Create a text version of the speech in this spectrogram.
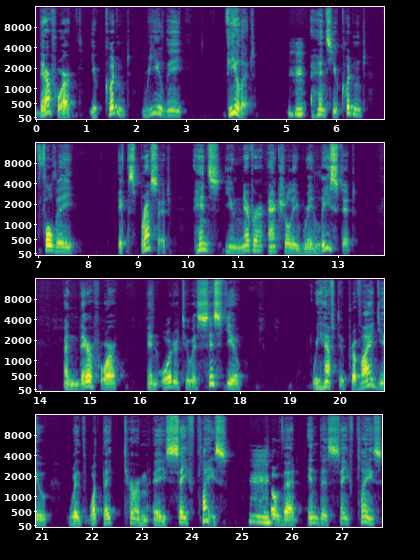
therefore you couldn't really feel it. Mm-hmm. Hence, you couldn't fully express it. Hence, you never actually released it. And therefore, in order to assist you, we have to provide you with what they term a safe place mm. so that in this safe place,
